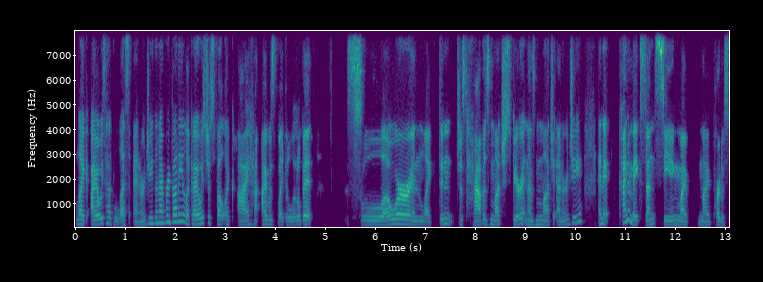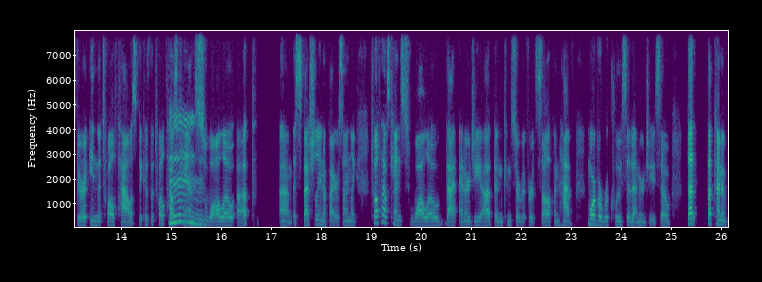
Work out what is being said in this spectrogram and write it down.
like I always had less energy than everybody. Like I always just felt like I ha- I was like a little bit slower and like didn't just have as much spirit and as much energy and it kind of makes sense seeing my my part of spirit in the 12th house because the 12th house can Mm. swallow up um especially in a fire sign like 12th house can swallow that energy up and conserve it for itself and have more of a reclusive energy so that that kind of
